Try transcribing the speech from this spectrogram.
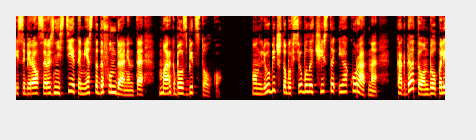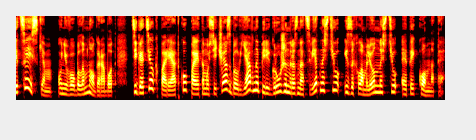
и собирался разнести это место до фундамента. Марк был сбит с толку. Он любит, чтобы все было чисто и аккуратно. Когда-то он был полицейским, у него было много работ, тяготел к порядку, поэтому сейчас был явно перегружен разноцветностью и захламленностью этой комнаты.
